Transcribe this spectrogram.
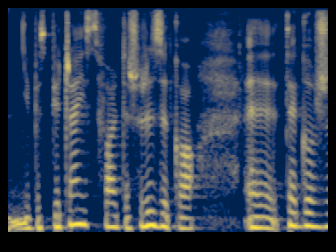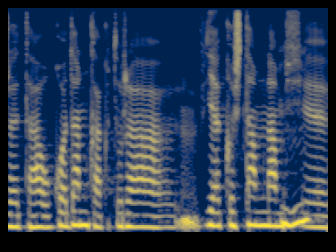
niebezpieczeństwo, ale też ryzyko y, tego, że ta układanka, która jakoś tam nam mhm. się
